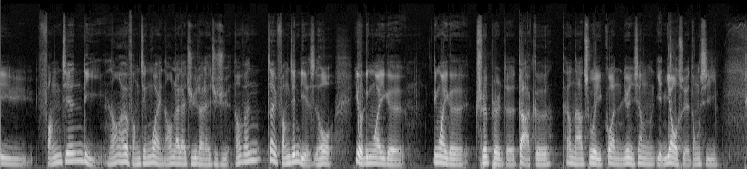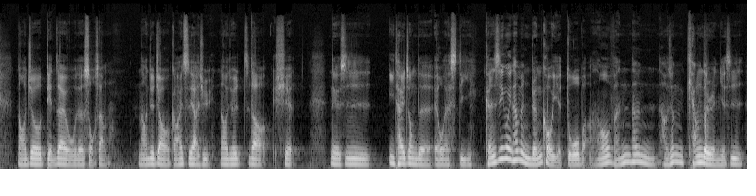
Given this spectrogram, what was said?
房间里，然后还有房间外，然后来来去去来来去去。然后反正在房间里的时候，又有另外一个另外一个 tripper 的大哥，他又拿出了一罐有点像眼药水的东西，然后就点在我的手上，然后就叫我赶快吃下去，然后我就知道，shit，那个是液态重的 LSD，可能是因为他们人口也多吧，然后反正他们好像康的人也是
